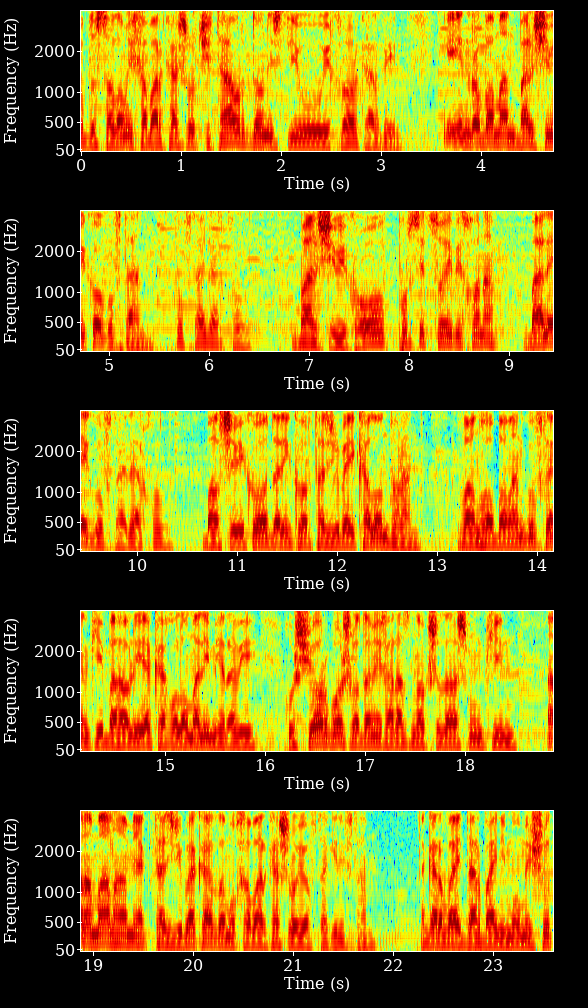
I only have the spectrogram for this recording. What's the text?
абдусаломи хабаркашро чӣ тавр донистию иқрор кардӣ инро ба ман балшевикҳо гуфтанд гуфт ҳайдарқул балшевикҳо пурсид соҳиби хона. Бале гуфт ҳайдарқул балшевикҳо дар ин кор таҷрибаи калон доранд ва онҳо ба ман гуфтанд ки ба ҳавли яка ғуломалӣ меравӣ. Ҳушёр бош одами ғаразнок шуданаш мумкин. Ана ман ҳам як таҷриба кардаму хабаркашро ёфта гирифтам. Агар вай дар байни мо мешуд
